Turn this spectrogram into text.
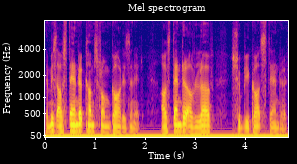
That means our standard comes from God, isn't it? Our standard of love should be God's standard.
